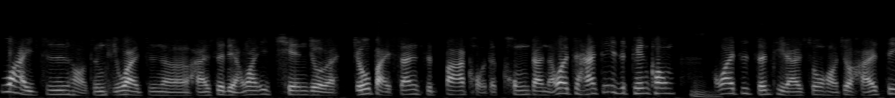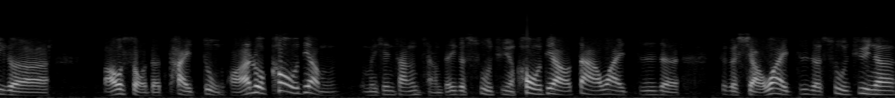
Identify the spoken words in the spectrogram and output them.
外资哈整体外资呢还是两万一千九百九百三十八口的空单呢，外资还是一直偏空，外资整体来说哈就还是一个。保守的态度啊，如果扣掉我们我们以前常讲的一个数据，扣掉大外资的这个小外资的数据呢，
